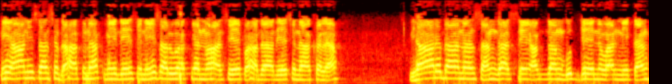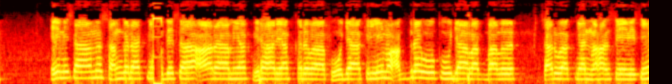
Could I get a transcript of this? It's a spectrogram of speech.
මේ ආනිසංස 13ක් මේ දේශනේ සරුවක්ඥන් වහන්සේ පහදා දේශනා කළා. විහාර දානං සංඝස්සේ අග්ගං බුද්ධේන වන්නිතං. ඒ නිසාම සංඝ රත්නය උදෙසා ආරාමයක් විහාරයක් කරවා පූජා කිරීම අග්‍ර වූ පූජාවක් බව සරුවක්ඥන් වහන්සේ විසින්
